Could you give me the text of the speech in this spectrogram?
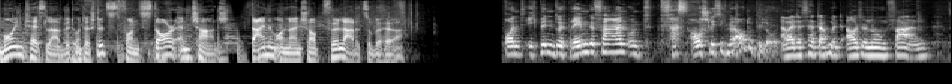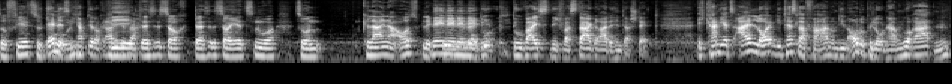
Moin Tesla wird unterstützt von Store and Charge, deinem Online-Shop für Ladezubehör. Und ich bin durch Bremen gefahren und fast ausschließlich mit Autopilot. Aber das hat doch mit autonomem Fahren so viel zu tun. Dennis, ich hab dir doch gerade gesagt. Das ist doch, das ist doch jetzt nur so ein kleiner Ausblick. Nee, nee, nee, nee, du, du weißt nicht, was da gerade hintersteckt. Ich kann jetzt allen Leuten, die Tesla fahren und die einen Autopiloten haben, nur raten,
